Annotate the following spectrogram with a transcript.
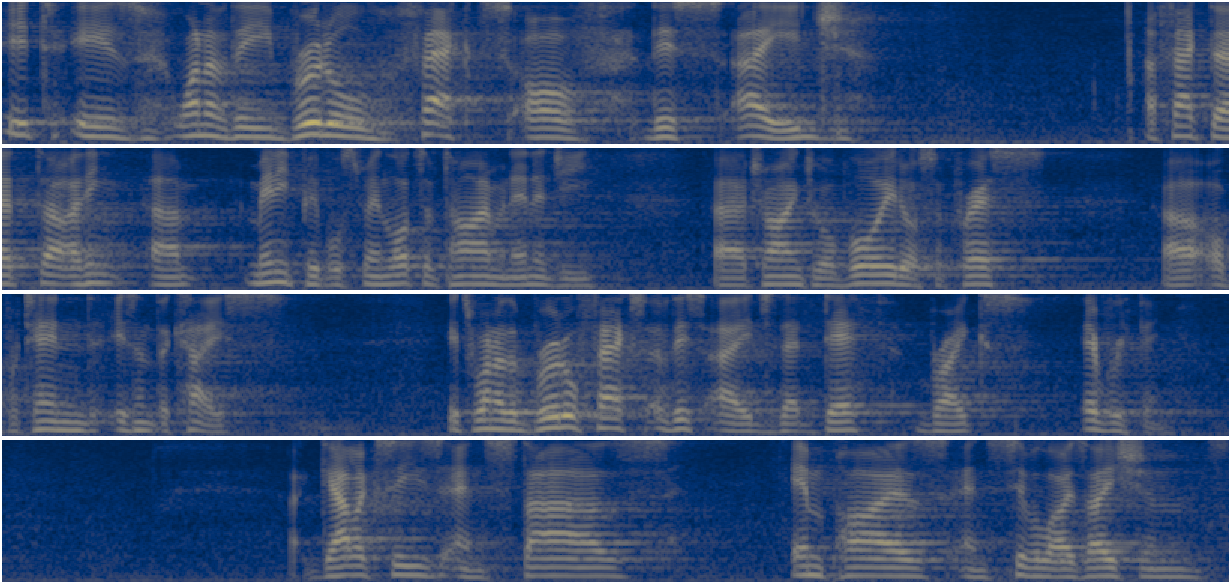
It is one of the brutal facts of this age, a fact that uh, I think um, many people spend lots of time and energy uh, trying to avoid or suppress uh, or pretend isn't the case. It's one of the brutal facts of this age that death breaks everything. Uh, galaxies and stars, empires and civilizations,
